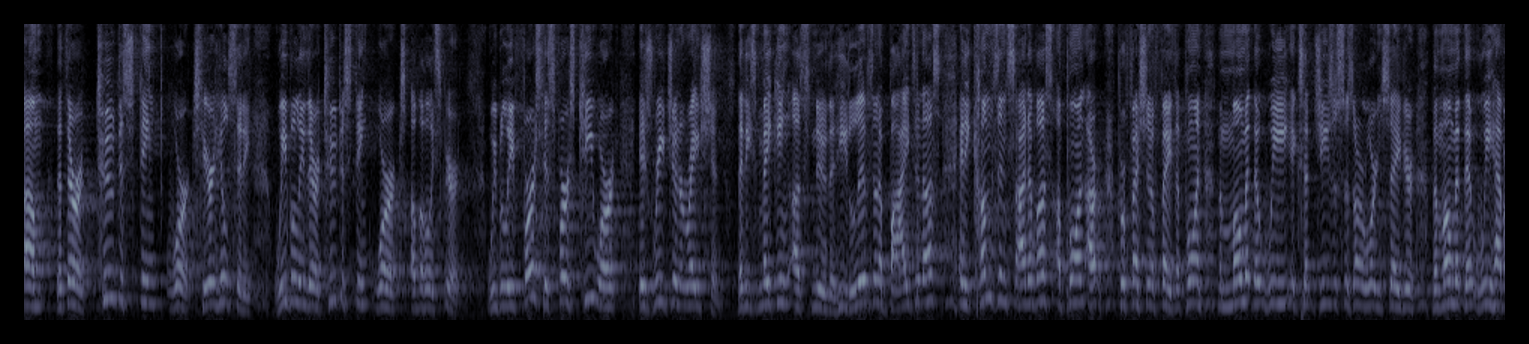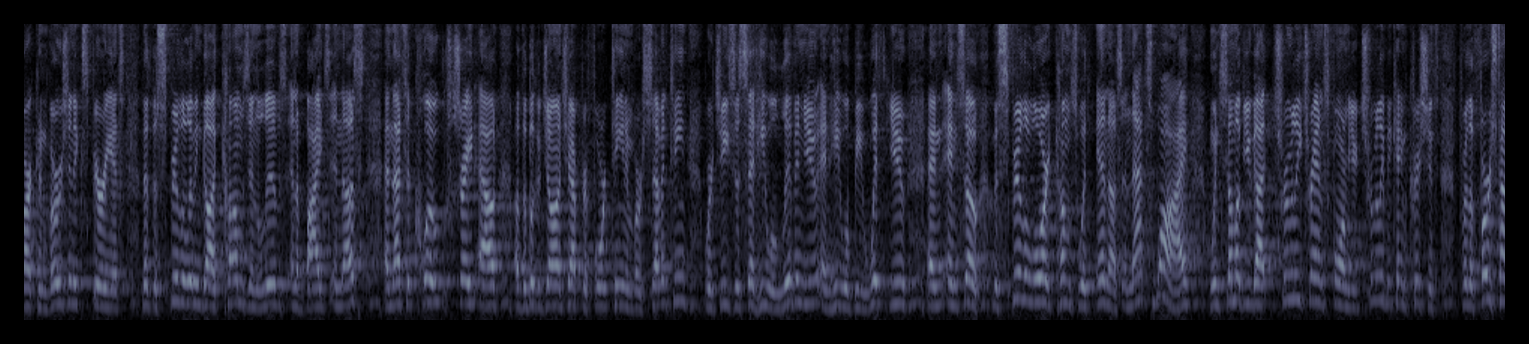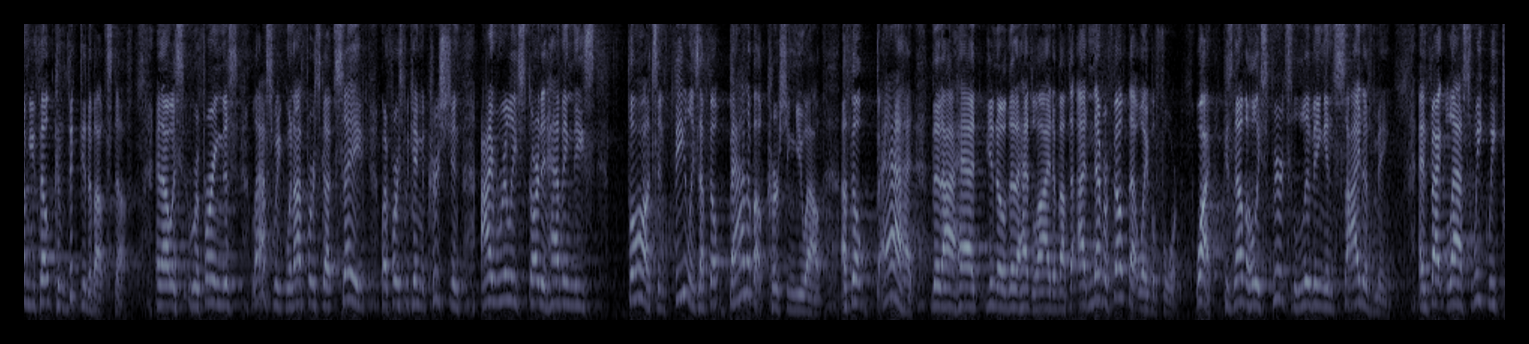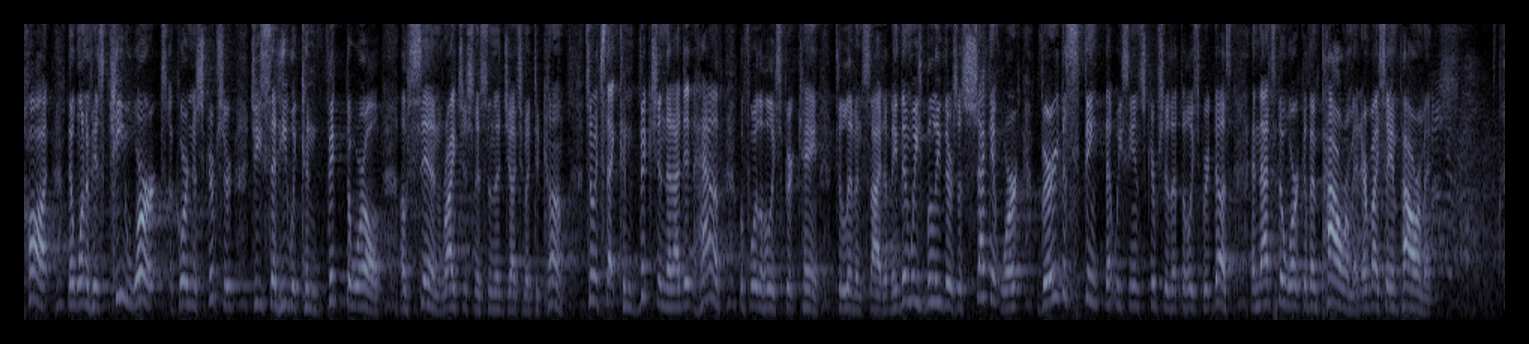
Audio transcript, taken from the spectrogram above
um, that there are two distinct works here at Hill City. We believe there are two distinct works of the Holy Spirit. We believe first, his first key work is regeneration, that he's making us new, that he lives and abides in us, and he comes inside of us upon our profession of faith, upon the moment that we accept Jesus as our Lord and Savior, the moment that we have our conversion experience, that the Spirit of the living God comes and lives and abides in us. And that's a quote straight out of the book of John, chapter 14 and verse 17, where Jesus said, He will live in you and He will be with you. And, and so the Spirit of the Lord comes within us. And that's why when some of you got truly transformed, you truly became Christians, for the first time you felt convicted about stuff. And I was referring this last week when I first got saved, when I first became a Christian, I really started having these thoughts and feelings. I felt bad about cursing you out. I felt bad that I had, you know, that I had lied about that. I'd never felt that way before. Why? Because now the Holy Spirit's living inside of me. In fact, last week we taught that one of his key works, according to Scripture, Jesus said he would convict the world of sin, righteousness, and the judgment to come. So it's that conviction that I didn't have before the Holy Spirit came to live inside of me. Then we believe there's a second work, very distinct, that we see in Scripture that the Holy Spirit does, and that's the work of empowerment. Everybody say empowerment.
